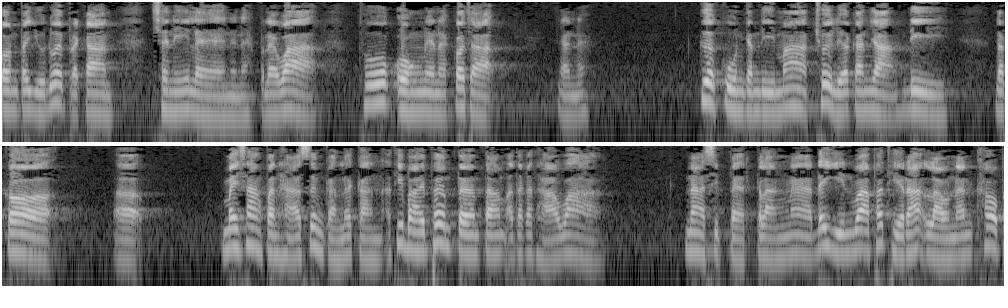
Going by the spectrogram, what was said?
ตนไปอยู่ด้วยประการชนีแลเนี่ยนะแปลว่าทุกองค์เนี่ยนะก็จะกันนะเกื้อกูลกันดีมากช่วยเหลือกันอย่างดี แล้วก็ไม่สร้างปัญหาซึ่งกันและกัน อธิบายเพิ่มเติมตามอัตถกถาว่าหน้าสิบแปดกลางหน้า ได้ยินว่าพระเถระเหล่านั้นเข้าไป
